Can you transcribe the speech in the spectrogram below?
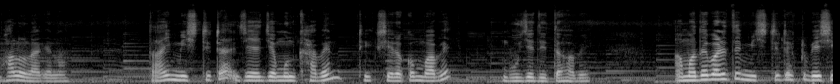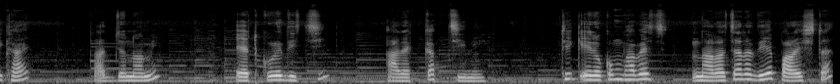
ভালো লাগে না। তাই মিষ্টিটা যে যেমন খাবেন ঠিক সেরকমভাবে বুঝে দিতে হবে। আমাদের বাড়িতে মিষ্টিটা একটু বেশি খায়, তার জন্য আমি অ্যাড করে দিচ্ছি আর এক কাপ চিনি। ঠিক এরকমভাবে নাড়াচাড়া দিয়ে পায়েসটা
